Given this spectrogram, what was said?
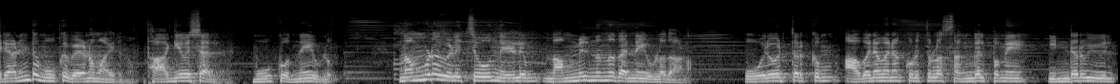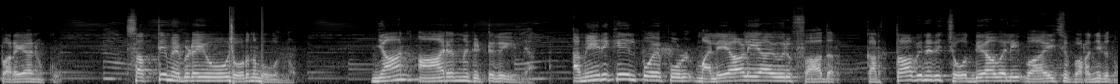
രണ്ട് മൂക്ക് വേണമായിരുന്നു. ഭാഗ്യവശാൽ മൂക്കൊന്നേ ഉള്ളൂ. നമ്മുടെ വെളിച്ചവും നിഴലും നമ്മിൽ നിന്ന് തന്നെയുള്ളതാണ് ഓരോരുത്തർക്കും അവനവനെക്കുറിച്ചുള്ള സങ്കല്പമേ ഇന്റർവ്യൂവിൽ പറയാനൊക്കൂ. സത്യം എവിടെയോ ചോർന്നു പോകുന്നു. ഞാൻ ആരെന്ന് കിട്ടുകയില്ല. അമേരിക്കയിൽ പോയപ്പോൾ മലയാളിയായ ഒരു ഫാദർ കർത്താവിനൊരു ചോദ്യാവലി വായിച്ച് പറഞ്ഞിരുന്നു.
